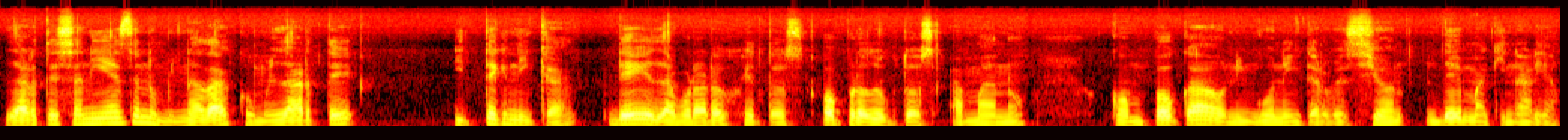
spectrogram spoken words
La artesanía es denominada como el arte y técnica de elaborar objetos o productos a mano con poca o ninguna intervención de maquinaria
